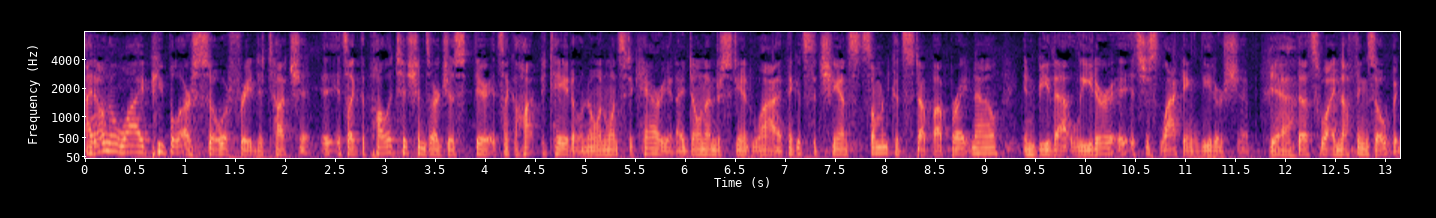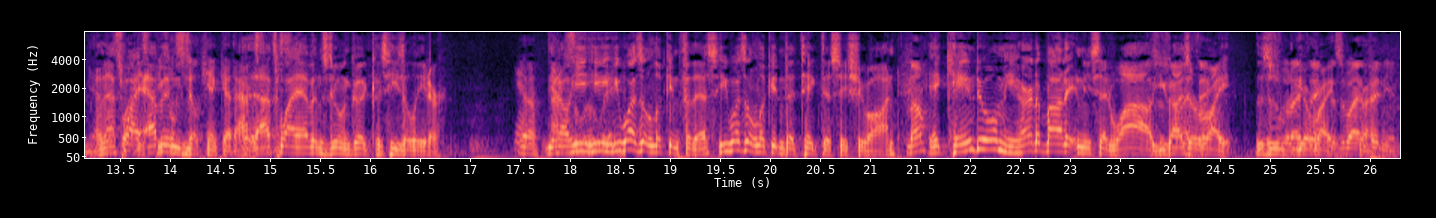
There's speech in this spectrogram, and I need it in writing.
I don't know why people are so afraid to touch it. It- It's like the politicians are just there. It's like a hot potato. No one wants to carry it. I don't understand why. I think it's the chance someone could step up right now and be that leader. It's just lacking leadership. Yeah. That's why nothing's open yet. And that's, why these people Evans still can't get access. That's why Evan's doing good because he's a leader. Yeah. You know, he, he he wasn't looking for this. He wasn't looking to take this issue on. No. it came to him. He heard about it and he said, "Wow, This you guys are think. right. This is, This is what I you're think. right. This is my Right. opinion.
